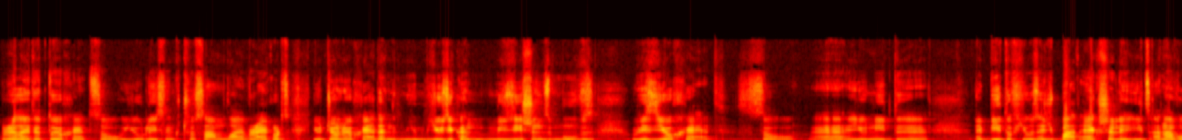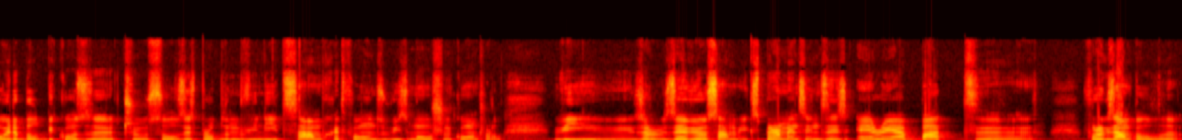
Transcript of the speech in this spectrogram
related to your head. So you listen to some live records, you turn your head and music and musicians moves with your head. So uh, you need uh, a bit of usage, but actually it's unavoidable because uh, to solve this problem we need some headphones with motion control we there, there were some experiments in this area, but uh, for example,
